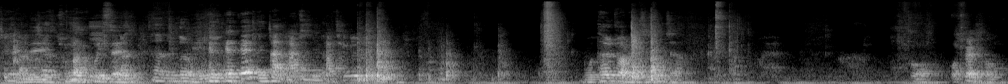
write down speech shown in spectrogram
제가 네, 남자 존나 갖고 있어요. 못하는 걸 오늘 굉장히 다 좋아해요. 챙겨줘. 못할 줄 알았지 진짜 어, 어땠어?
